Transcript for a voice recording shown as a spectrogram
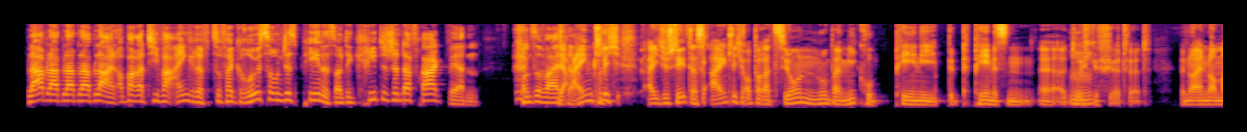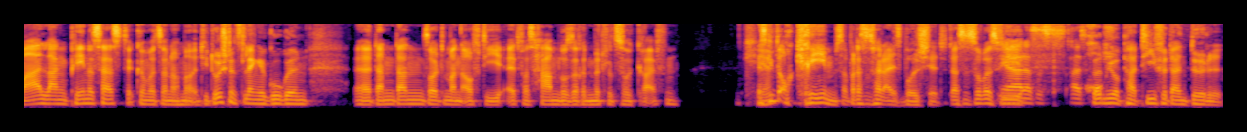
Bla bla bla bla bla. Ein operativer Eingriff zur Vergrößerung des Penis sollte kritisch hinterfragt werden. Und so weiter. Ja, eigentlich, eigentlich steht, dass eigentlich Operationen nur bei Mikropenissen äh, Mhm. durchgeführt wird. Wenn du einen normal langen Penis hast, da können wir jetzt dann nochmal die Durchschnittslänge googeln, äh, dann, dann sollte man auf die etwas harmloseren Mittel zurückgreifen. Okay. Es gibt auch Cremes, aber das ist halt alles Bullshit. Das ist sowas wie Ja, das ist. Homöopathie für dein Dödel.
